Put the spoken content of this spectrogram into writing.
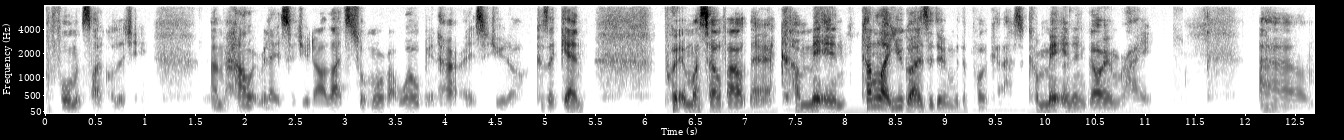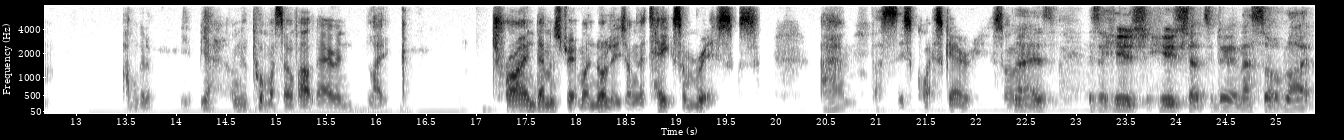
performance psychology, um, how it relates to judo. I'd like to talk more about well-being, how it relates to judo, because again. Putting myself out there, committing, kind of like you guys are doing with the podcast, committing and going right. Um, I'm gonna yeah, I'm to put myself out there and like try and demonstrate my knowledge. I'm going to take some risks. Um, that's it's quite scary. So No, it's it's a huge huge step to do, and that's sort of like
